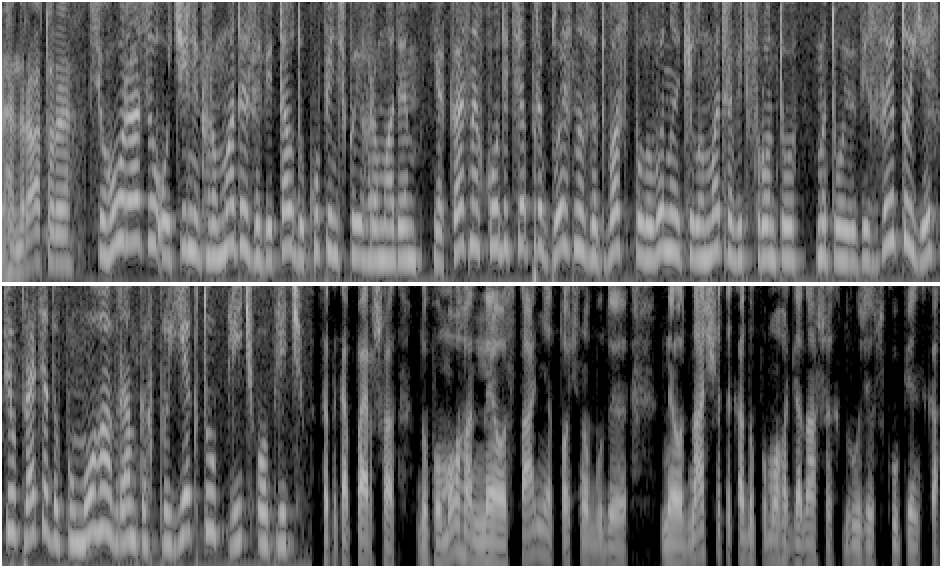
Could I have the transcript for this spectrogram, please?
генератори. Цього разу очільник громади завітав до Куп'янської громади, яка знаходиться приблизно за 2,5 кілометри від фронту. Метою візиту є співпраця допомога в рамках проєкту Пліч-опліч. Це така перша допомога, не остання. Точно буде не одна ще така допомога для наших друзів з Куп'янська,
